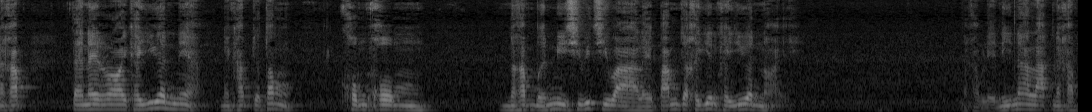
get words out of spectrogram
นะครับ แต่ในรอยขยื่นเนี่ยนะครับ จะต้องคมคมๆนะครับ เหมือนมีชีวิตชีวาเลยปั๊มจะขยื่นขยื่นหน่อย นะครับเหรียญนี้น่ารักนะครับ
